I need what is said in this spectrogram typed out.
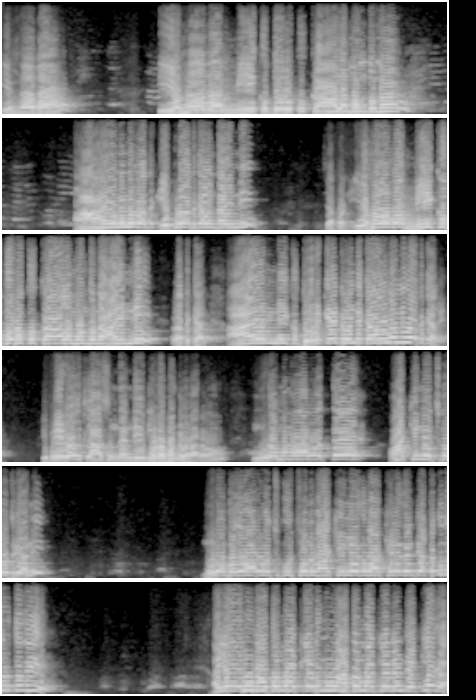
యహోవా యహోవా మీకు దొరుకు కాలమందున ఆయనను వెతక ఎప్పుడు వెతకాలంటే ఆయన్ని? చెప్పండి. యహోవా మీకు దొరుకు కాలమందున ఆయన్ని వెతకాలి. ఆయన నీకు దొరికేటువంటి కాలంలో వెతకాలి. ఇప్పుడు ఈరోజు క్లాస్ ఉందండి మూడో మంగళవారం. మూడో మంగళవారం వస్తే వాక్యం నేర్చుకోవచ్చు కానీ మూడో బుధవారం వచ్చి కూర్చొని వాక్యం లేదు వాక్యం లేదంటే ఎట్ట కుదురుతుంది? అయ్యో నువ్వు నాతో మాట్లాడు నువ్వు నాతో మాట్లాడంటే ఎట్లాగా?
